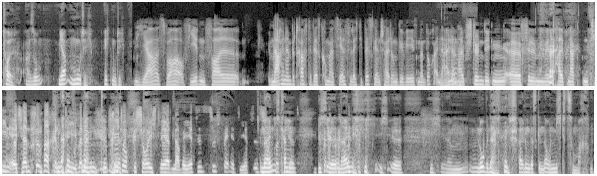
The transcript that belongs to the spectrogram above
Toll, also ja, mutig, echt mutig. Ja, es war auf jeden Fall im Nachhinein betrachtet wäre es kommerziell vielleicht die bessere Entscheidung gewesen, dann doch einen naja. eineinhalbstündigen äh, Film mit halbnackten Teenagern zu machen, nein, die über nein, den Friedhof gescheucht werden. Aber jetzt ist es zu spät. Jetzt ist nein, ich kann, ich, äh, nein, ich, ich, äh, ich ähm, lobe deine Entscheidung, das genau nicht zu machen.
